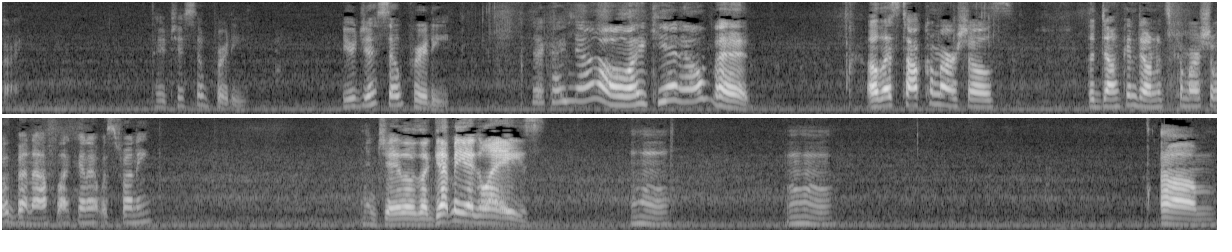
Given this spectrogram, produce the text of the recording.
Sorry. They're just so pretty. You're just so pretty. Like, I know. I can't help it. Oh, let's talk commercials. The Dunkin' Donuts commercial with Ben Affleck in it was funny. And J Lo was like, "Get me a glaze." Mhm. Mhm. Um,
